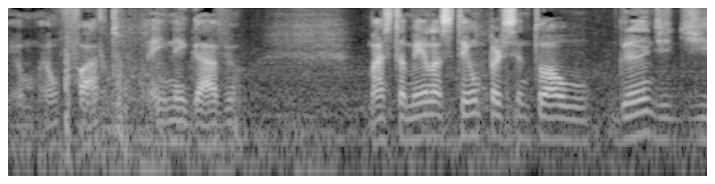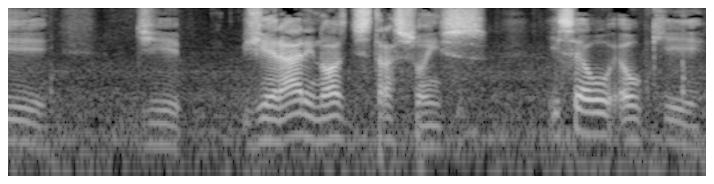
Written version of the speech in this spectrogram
é um, é um fato, é inegável. Mas também elas têm um percentual grande de, de gerar em nós distrações. Isso é o, é o que,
